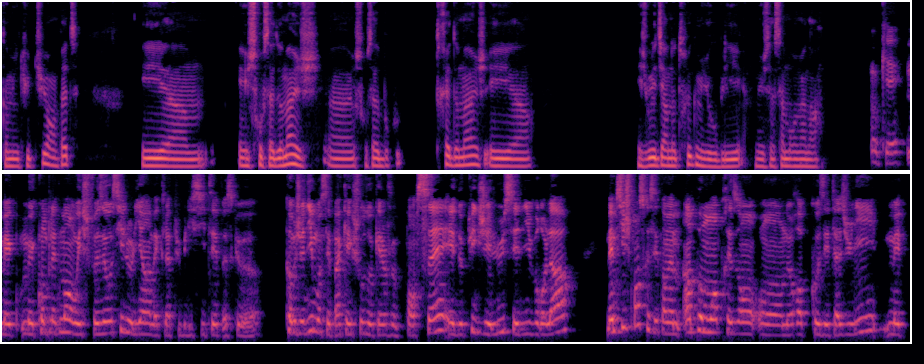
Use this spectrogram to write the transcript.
comme une culture en fait. Et et je trouve ça dommage, je trouve ça beaucoup très dommage et je voulais dire un autre truc mais j'ai oublié, mais ça ça me reviendra. Ok, mais complètement, oui, je faisais aussi le lien avec la publicité parce que, comme je dis, moi, c'est pas quelque chose auquel je pensais et depuis que j'ai lu ces livres-là, même si je pense que c'est quand même un peu moins présent en Europe qu'aux États-Unis, mais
